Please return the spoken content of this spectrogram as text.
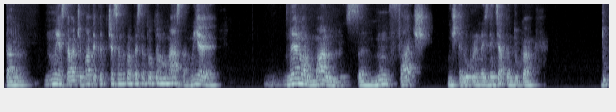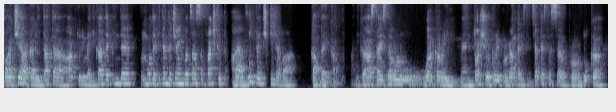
dar nu este altceva decât ce se întâmplă peste tot în lumea asta. Nu e, nu e normal să nu faci niște lucruri în rezidențiat, pentru că după aceea, calitatea actului medical depinde, în mod evident, de ce ai învățat să faci cât ai avut pe cineva ca backup. Adică asta este rolul oricărui mentor și oricărui program de rezidențiat, este să producă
